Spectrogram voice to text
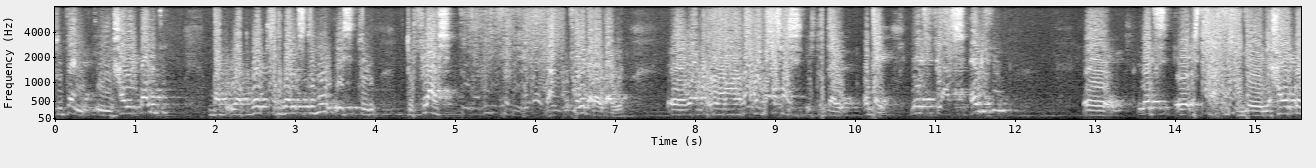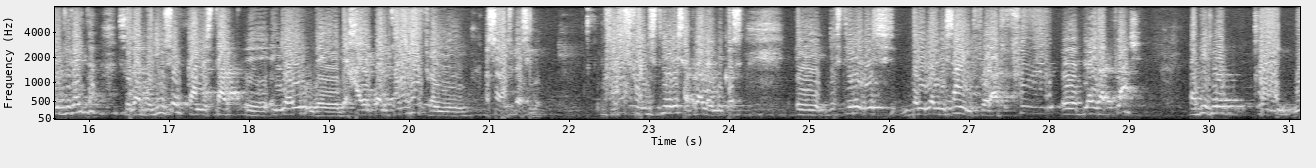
to 10 in higher quality, but what WebKit wants to do is to, to flash and forget about audio. Uh, what Google does is, is to tell, okay, let's flash everything, uh, let's uh, start the, the, higher quality data so that the user can start uh, enjoying the, the, higher quality data from as soon as possible. But this from the streamer is a problem because uh, the streamer is very well designed for a full uh, playback flash, but it's not um,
